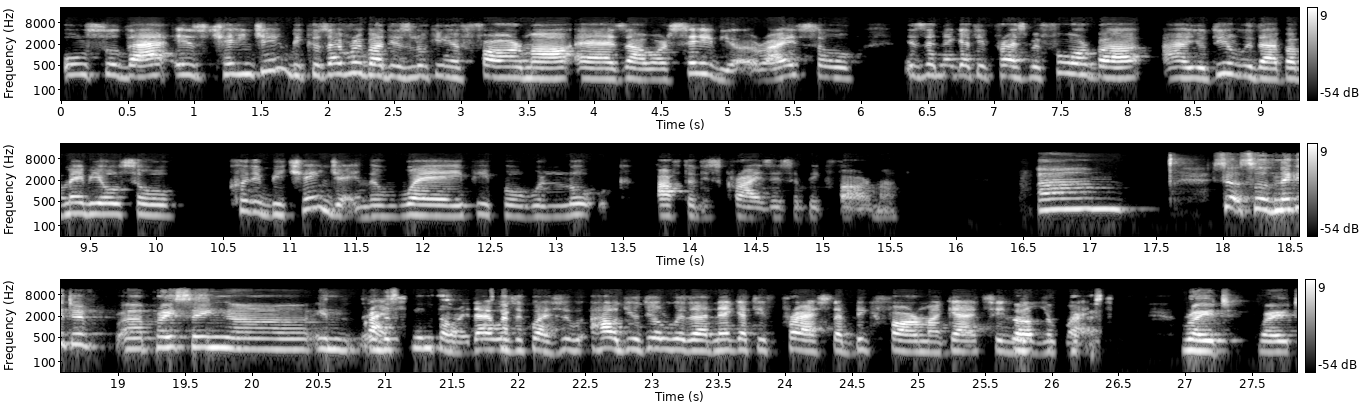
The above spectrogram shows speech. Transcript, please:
also that is changing because everybody is looking at pharma as our savior, right? So is a negative press before, but how you deal with that, but maybe also could it be changing the way people will look after this crisis a big pharma? Um, so, so negative uh, pricing uh, in, in the Sorry, that was the question. How do you deal with a negative press that big pharma gets in the, the US? Right, right.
